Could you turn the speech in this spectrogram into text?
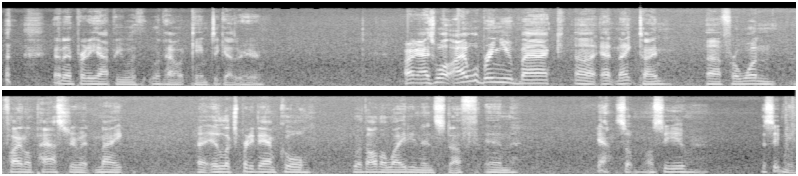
and i'm pretty happy with with how it came together here all right guys well i will bring you back uh, at nighttime uh, for one final pass through at night uh, it looks pretty damn cool with all the lighting and stuff and yeah so i'll see you this evening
